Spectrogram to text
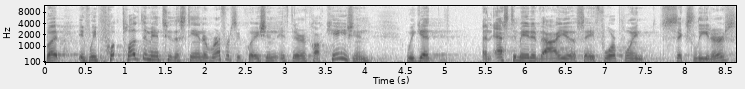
But if we put, plug them into the standard reference equation, if they're Caucasian, we get an estimated value of, say, 4.6 liters.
